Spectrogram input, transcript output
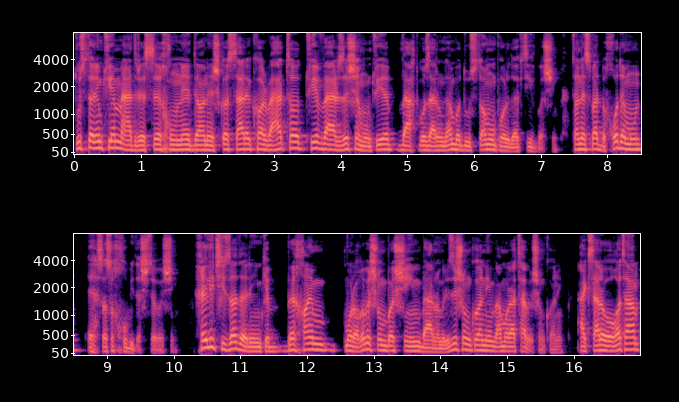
دوست داریم توی مدرسه، خونه، دانشگاه، سر کار و حتی توی ورزشمون، توی وقت گذروندن با دوستامون productive باشیم تا نسبت به خودمون احساس خوبی داشته باشیم. خیلی چیزا داریم که بخوایم مراقبشون باشیم، برنامه ریزیشون کنیم و مرتبشون کنیم. اکثر اوقات هم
